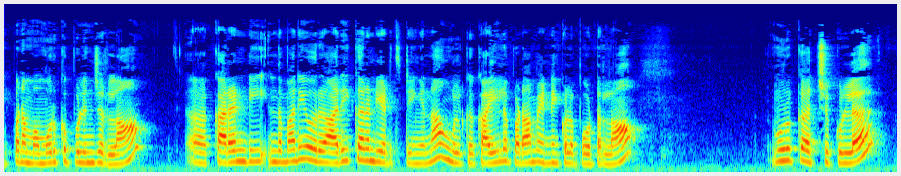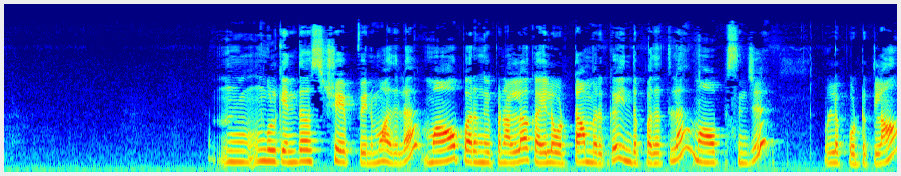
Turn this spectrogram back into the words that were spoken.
இப்போ நம்ம முறுக்கு புளிஞ்சிடலாம் கரண்டி இந்த மாதிரி ஒரு அரிக்கரண்டி எடுத்துட்டிங்கன்னா உங்களுக்கு கையில் படாமல் எண்ணெய்க்குள்ளே போட்டுடலாம். முறுக்கு அச்சுக்குள்ளே உங்களுக்கு எந்த ஷேப் வேணுமோ அதில். மாவு பாருங்கள் இப்போ நல்லா கையில் ஒட்டாமல் இருக்குது இந்த பதத்தில் மாவு பிசைஞ்சு உள்ளே போட்டுக்கலாம்.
